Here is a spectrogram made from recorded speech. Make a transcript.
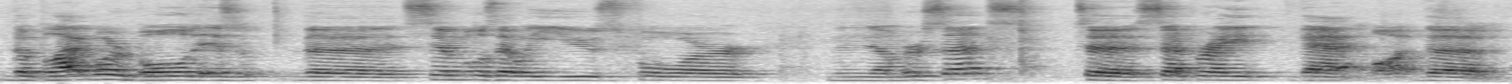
the Blackboard Bold is the symbols that we use for the number sets to separate that R- the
